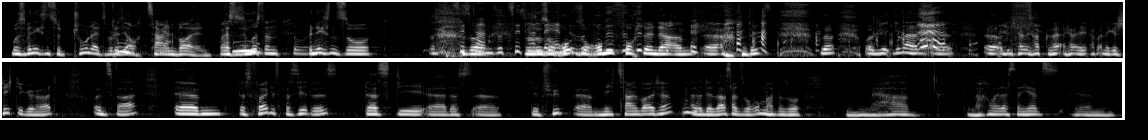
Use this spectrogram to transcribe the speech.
muss wenigstens so tun, als würde sie Tun, auch zahlen ja. wollen. Weißt du, sie muss dann so, wenigstens so Zittern, so zitternde so, so, Hände, so, so rumfuchteln da am, äh, am Dings. So. Und jemand hat, äh, äh, und ich habe hab gehört- ich hab eine Geschichte gehört. Und zwar, ähm, dass folgendes passiert ist, dass die, äh, dass äh, der Typ äh, nicht zahlen wollte. Mhm. Also der saß halt so rum und hat dann so, hm, ja, wie machen wir das denn jetzt? Ähm,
